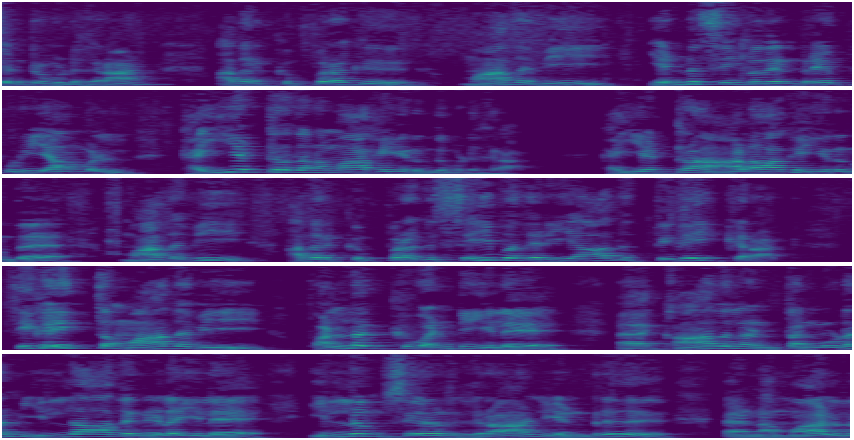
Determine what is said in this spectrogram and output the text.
சென்று விடுகிறான். அதற்கு பிறகு மாதவி என்ன செய்வதென்றே புரியாமல் கையற்றதனமாக இருந்து விடுகிறாள். கையற்ற ஆளாக இருந்த மாதவி அதற்கு பிறகு செய்வதறியாது திகைக்கிறாள். திகைத்த மாதவி பல்லக்கு வண்டியிலே காதலன் தன்னுடன் இல்லாத நிலையிலே இல்லம் சேர்கிறாள் என்று நம்மால்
